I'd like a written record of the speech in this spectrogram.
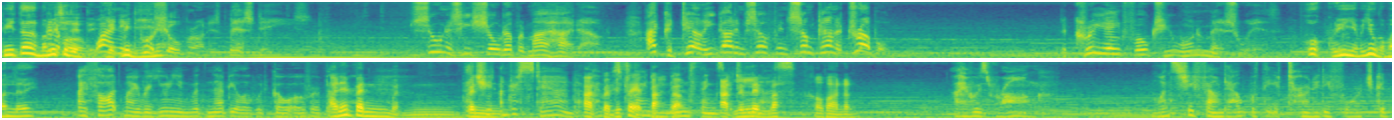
ปีเตอร์มันไม่ Bit ใช่ of เด็ a กเด็กไม่ whiny ดีนะ pushover on his best days. Soon as he showed up at my hideout, I could tell he got himself in some kind of trouble. The Kree ain't folks you want to mess with. พวกกรีอย่ามายุ่งกับมันเลย I thought my reunion with Nebula would go over อันนี้ better. เป็นเหมือน เป็น That she'd understand. อัด I แบบ was พิเศษ trying ปะ to แบบ mend things อัด between เล่นๆปะ us. ประมาณนั้น I was wrong. Once she found out what the Eternity Forge could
